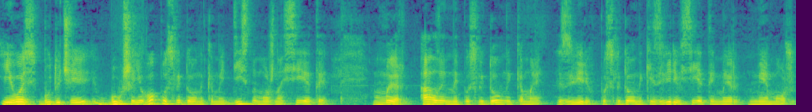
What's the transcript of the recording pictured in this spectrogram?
І ось, будучи, бувши його послідовниками, дійсно можна сіяти мир, але не послідовниками звірів. Послідовники звірів сіяти мир не можуть.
